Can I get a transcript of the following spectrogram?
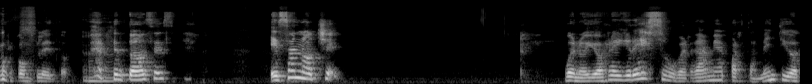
por completo. Entonces, esa noche, bueno, yo regreso, ¿verdad? A mi apartamento y yo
